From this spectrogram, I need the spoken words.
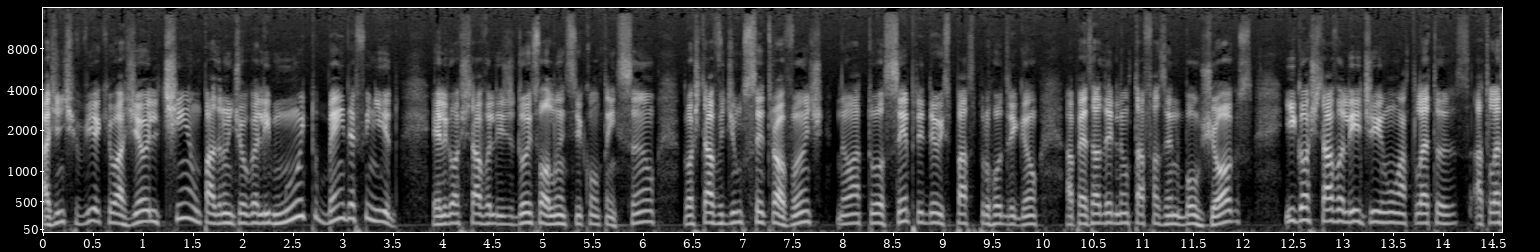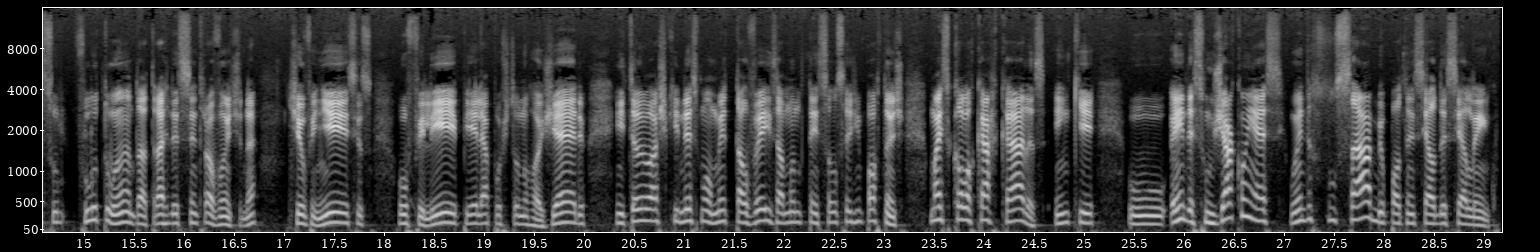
A gente via que o Argel ele tinha um padrão de jogo ali muito bem definido. Ele gostava ali de dois volantes de contenção, gostava de um centroavante, não à toa sempre deu espaço para o Rodrigão, apesar dele não estar tá fazendo bons jogos, e gostava ali de um atleta, atleta flutuando atrás desse centroavante, né? Tinha o Vinícius, o Felipe, ele apostou no Rogério. Então eu acho que nesse momento talvez a manutenção seja importante. Mas colocar caras em que o Enderson já conhece, o Enderson sabe o potencial desse elenco.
